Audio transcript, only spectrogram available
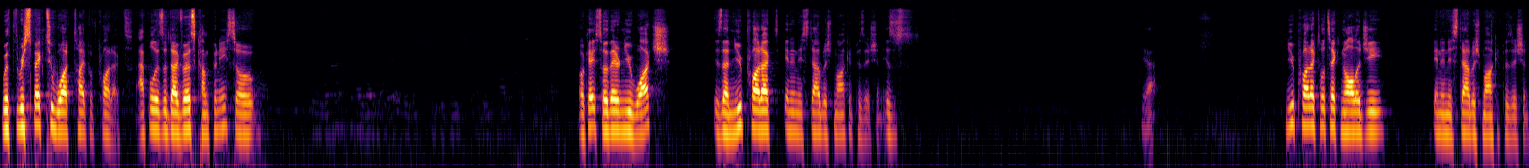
with respect to what type of product? Apple is a diverse company, so. Okay, so their new watch is that new product in an established market position. Is yeah. New product or technology in an established market position.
